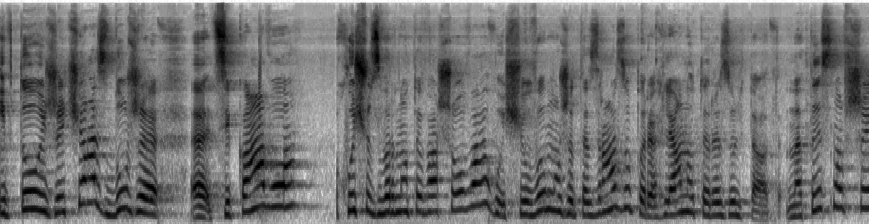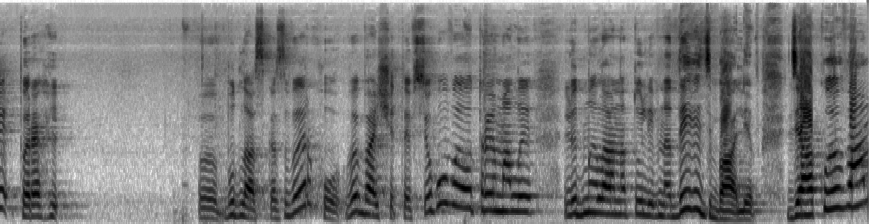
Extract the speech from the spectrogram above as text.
і в той же час дуже е, цікаво. Хочу звернути вашу увагу, що ви можете зразу переглянути результат, натиснувши перегля... Е, Будь ласка, зверху ви бачите, всього ви отримали Людмила Анатолівна 9 балів. Дякую вам.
